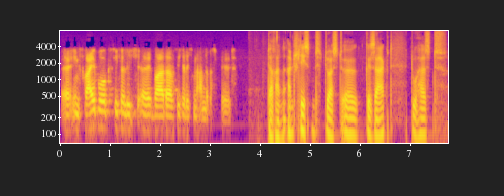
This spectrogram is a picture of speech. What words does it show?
Äh, in Freiburg sicherlich äh, war da sicherlich ein anderes Bild daran anschließend, du hast äh, gesagt, du hast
